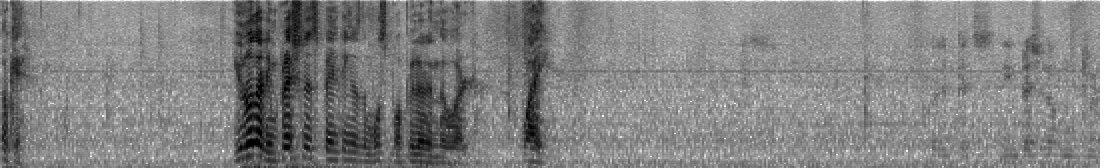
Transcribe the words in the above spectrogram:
Okay. You know that impressionist painting is the most popular in the world. Why? Because it gets the impression of movement.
